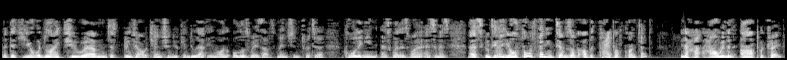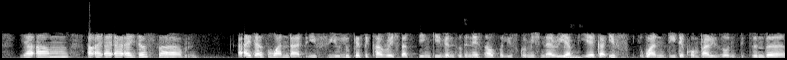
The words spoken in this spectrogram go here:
but that you would like to um, just bring to our attention, you can do that in all, all those ways I've mentioned, Twitter, calling in, as well as via SMS. Uh, Sikonzile, your thoughts then in terms of, of the type of content? You know, how, how women are portrayed? Yeah, um, I, I, I- just, um, I just wondered if you look at the coverage that's being given to the National Police Commissioner Riah Phiyega, if one did a comparison between the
